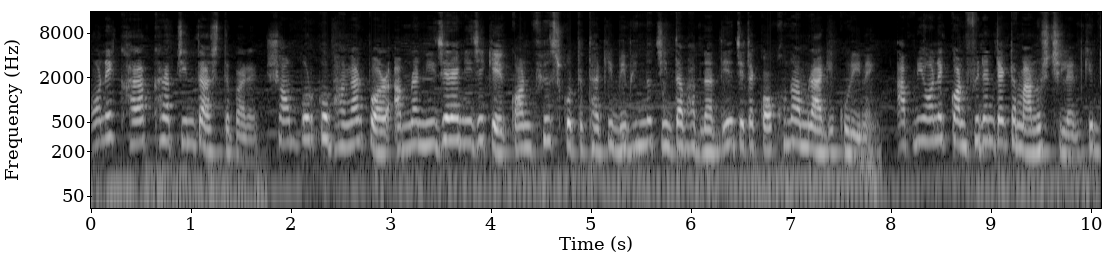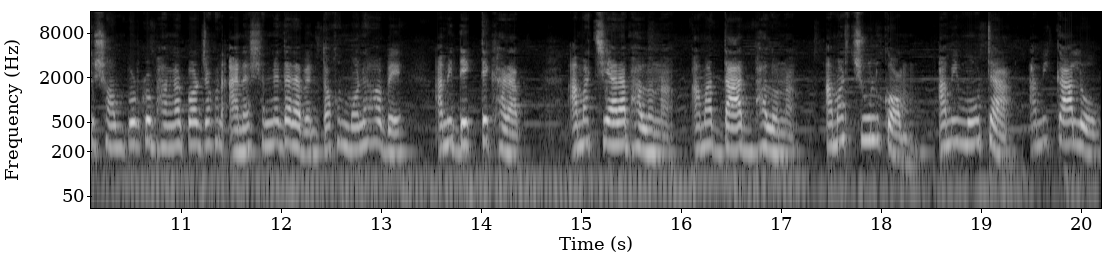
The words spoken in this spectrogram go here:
অনেক খারাপ খারাপ চিন্তা আসতে পারে। সম্পর্ক ভাঙার পর আমরা নিজেরাই নিজেকে কনফিউজ করতে থাকি বিভিন্ন চিন্তা ভাবনা দিয়ে, যেটা কখনো আমরা আগে করি নাই। আপনি অনেক কনফিডেন্ট একটা মানুষ ছিলেন, কিন্তু সম্পর্ক ভাঙার পর যখন আয়নার সামনে দাঁড়াবেন, তখন মনে হবে আমি দেখতে খারাপ। আমার চেহারা ভালো না, আমার দাঁত ভালো না, আমার চুল কম, আমি মোটা, আমি কালো,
